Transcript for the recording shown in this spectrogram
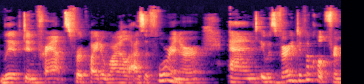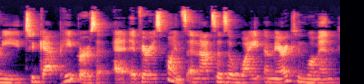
lived in France for quite a while as a foreigner, and it was very difficult for me to get papers at, at various points. And that's as a white American woman.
